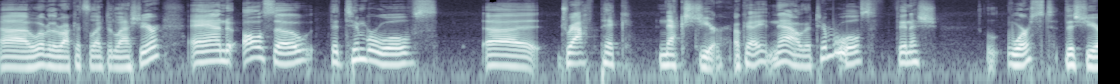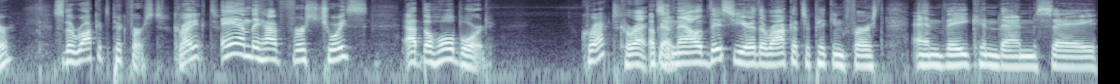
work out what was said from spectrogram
uh, whoever the Rockets selected last year, and also the Timberwolves uh, draft pick next year. Okay, now the Timberwolves finish worst this year, so the Rockets pick first, right? And they have first choice at the whole board. Correct? Correct. Okay. So now this year, the Rockets are picking first, and they can then say,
